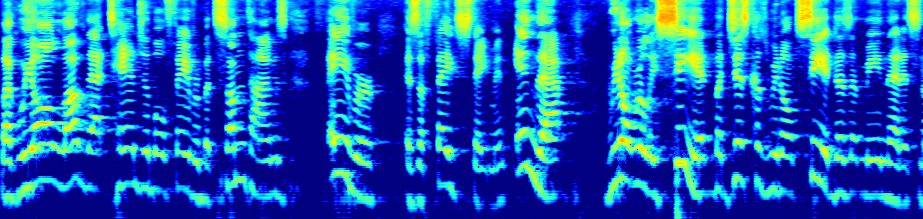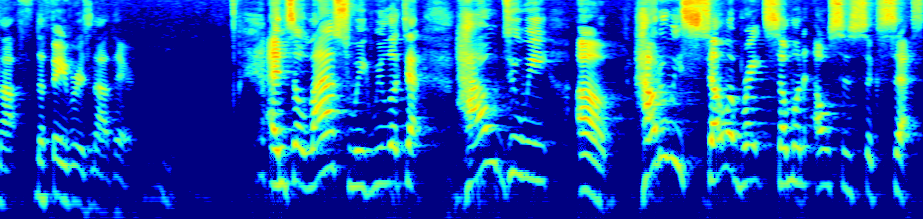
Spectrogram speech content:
Like we all love that tangible favor, but sometimes favor is a faith statement in that we don't really see it, but just because we don't see it doesn't mean that it's not the favor is not there. And so last week we looked at how do we um, how do we celebrate someone else's success?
